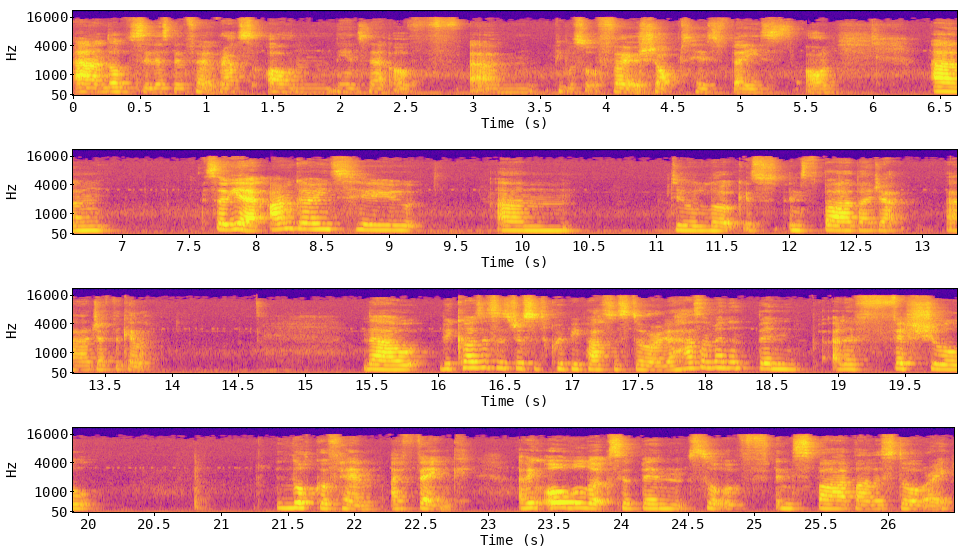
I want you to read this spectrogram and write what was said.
And obviously, there's been photographs on the internet of um, people sort of photoshopped his face on. Um, so yeah, I'm going to um, do a look. It's inspired by Jack, uh, Jeff the Killer. Now, because this is just a creepypasta story, there hasn't been, been an official look of him, I think. I think all the looks have been sort of inspired by the story.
